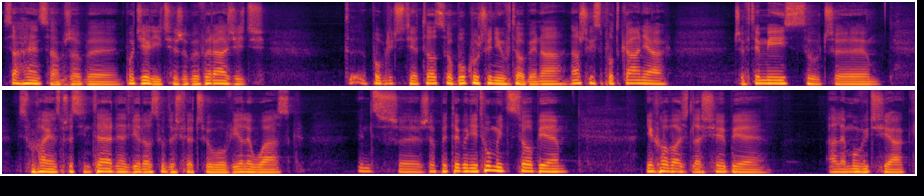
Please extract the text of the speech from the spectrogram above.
zachęcam, żeby podzielić się, żeby wyrazić publicznie to, co Bóg uczynił w Tobie na naszych spotkaniach, czy w tym miejscu, czy słuchając przez internet, wiele osób doświadczyło wiele łask. Więc, żeby tego nie tłumić sobie, nie chować dla siebie, ale mówić jak,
